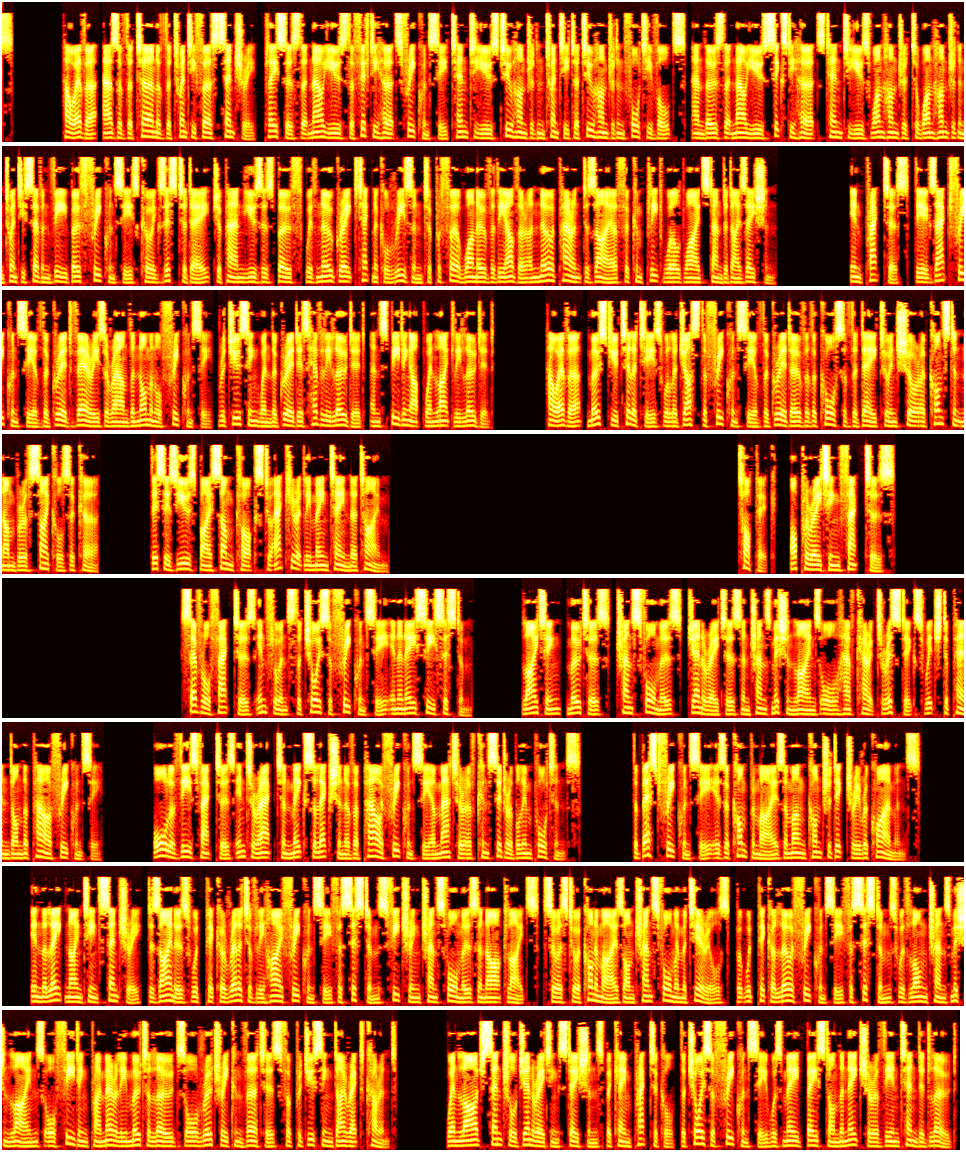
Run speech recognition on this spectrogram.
However, as of the turn of the 21st century, places that now use the 50 Hz frequency tend to use 220 to 240 volts, and those that now use 60 Hz tend to use 100 to 127 V. Both frequencies coexist today. Japan uses both with no great technical reason to prefer one over the other and no apparent desire for complete worldwide standardization. In practice, the exact frequency of the grid varies around the nominal frequency, reducing when the grid is heavily loaded, and speeding up when lightly loaded. However, most utilities will adjust the frequency of the grid over the course of the day to ensure a constant number of cycles occur. This is used by some clocks to accurately maintain their time. Operating factors Several factors influence the choice of frequency in an AC system. Lighting, motors, transformers, generators and transmission lines all have characteristics which depend on the power frequency. All of these factors interact and make selection of a power frequency a matter of considerable importance. The best frequency is a compromise among contradictory requirements. In the late 19th century, designers would pick a relatively high frequency for systems featuring transformers and arc lights, so as to economize on transformer materials, but would pick a lower frequency for systems with long transmission lines or feeding primarily motor loads or rotary converters for producing direct current. When large central generating stations became practical, the choice of frequency was made based on the nature of the intended load.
